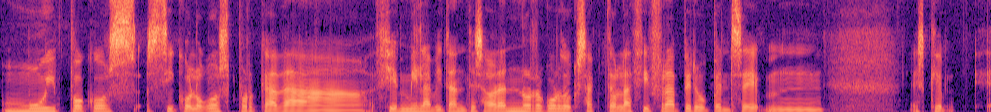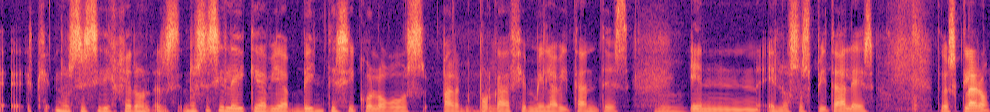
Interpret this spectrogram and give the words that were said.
muy pocos psicólogos por cada 100.000 habitantes. Ahora no recuerdo exacto la cifra, pero pensé, mm, es, que, no sé si dijeron, no sé si leí que había 20 psicólogos por cada 100.000 habitantes en, los hospitales. Entonces, claro,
